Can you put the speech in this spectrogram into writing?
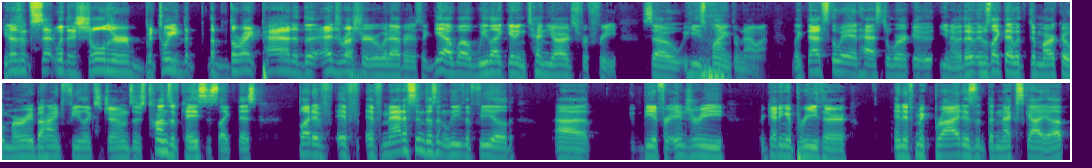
he doesn't set with his shoulder between the, the, the right pad of the edge rusher or whatever. It's like, yeah, well, we like getting 10 yards for free. So he's playing from now on. Like that's the way it has to work. It, you know, it was like that with DeMarco Murray behind Felix Jones. There's tons of cases like this but if if if Mattison doesn't leave the field, uh, be it for injury or getting a breather, and if McBride isn't the next guy up,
